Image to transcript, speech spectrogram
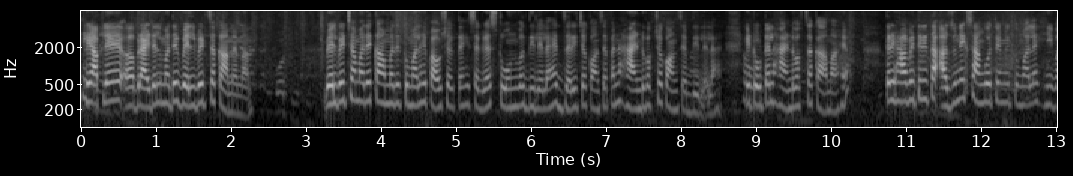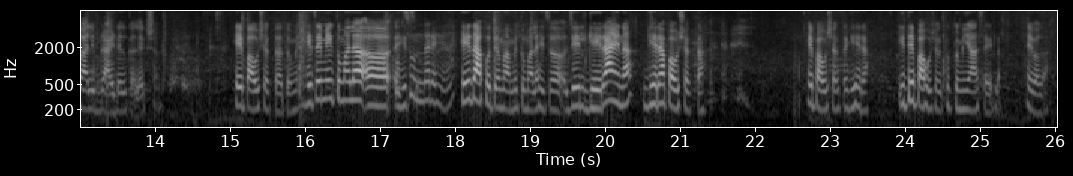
हे आपले ब्रायडलमध्ये वेल्वेटचं काम आहे मॅम वेल्वेटच्या मध्ये काममध्ये तुम्हाला हे पाहू शकता हे सगळ्या स्टोन वर्क दिलेलं आहे जरीच्या कॉन्सेप्ट आणि हँडवर्कच्या कॉन्सेप्ट दिलेला आहे. हे टोटल हँडवर्कचं काम आहे. तर ह्या व्यतिरिक्त अजून एक सांगते मी तुम्हाला ही वाली ब्रायडल कलेक्शन हे पाहू शकता तुम्ही. हे जे मी तुम्हाला हे सुंदर आहे हे. हे दाखवते मग मी तुम्हाला. ह्याचं जे घेरा आहे ना घेरा पाहू शकता. हे पाहू शकता घेरा. इथे पाहू शकता तुम्ही या साईडला हे बघा. हां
